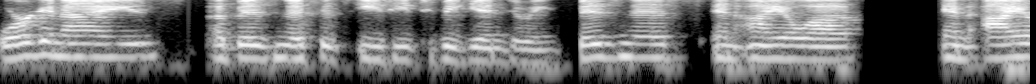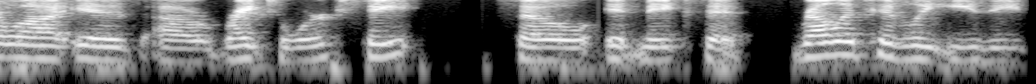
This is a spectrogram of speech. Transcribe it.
organize a business, it's easy to begin doing business in Iowa. And Iowa is a right to work state. So, it makes it relatively easy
